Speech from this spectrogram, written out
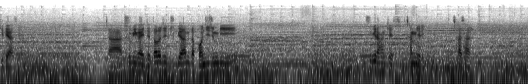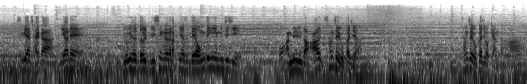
기대하세요 자, 투비가 이제 떨어질 준비를 합니다. 번지 준비. 투비랑 함께 장렬히 자살. 투비야 잘 가. 미안해. 여기서 널 밀 생각을 안 해서 내 엉덩이의 문제지. 어? 안 밀린다. 아, 상자 여기까지야. 상자 여기까지밖에 안 가. 아.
